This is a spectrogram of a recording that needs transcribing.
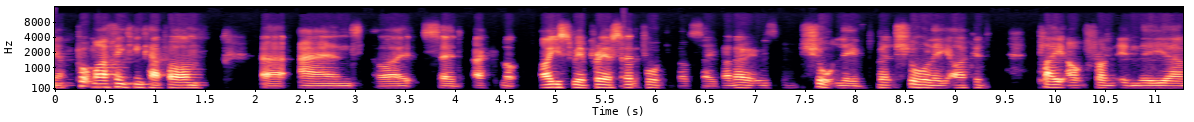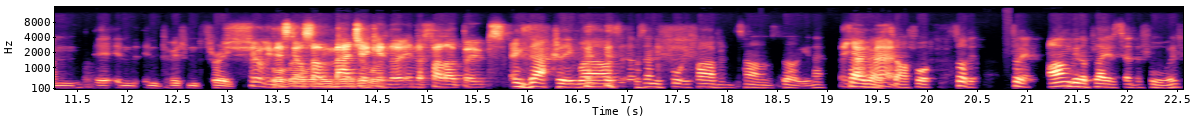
know, put my thinking cap on, uh, and I said, uh, "Look, I used to be a forward, for God's sake. I know it was short-lived, but surely I could play up front in the um, in in Division Three. Surely there's still some magic in the in the fellow boots. Exactly. Well, I was, I was only 45 at the time well, you know. A so, anyway, so I thought, sort it, it, I'm going to play at centre forward,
